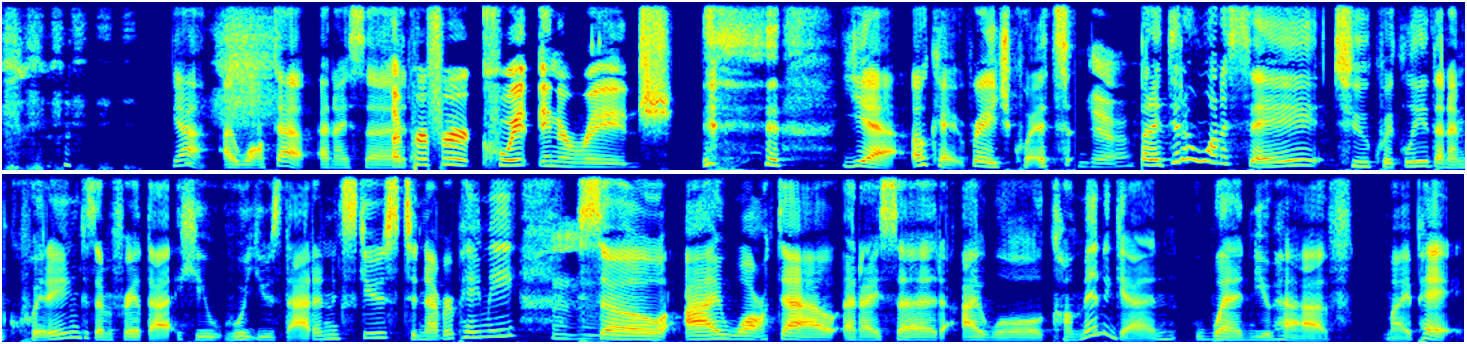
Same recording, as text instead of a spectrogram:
yeah, I walked out and I said, I prefer quit in a rage. yeah, okay, rage quit. Yeah. But I didn't want to say too quickly that I'm quitting because I'm afraid that he will use that as an excuse to never pay me. Mm-hmm. So I walked out and I said, I will come in again when you have my pay.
